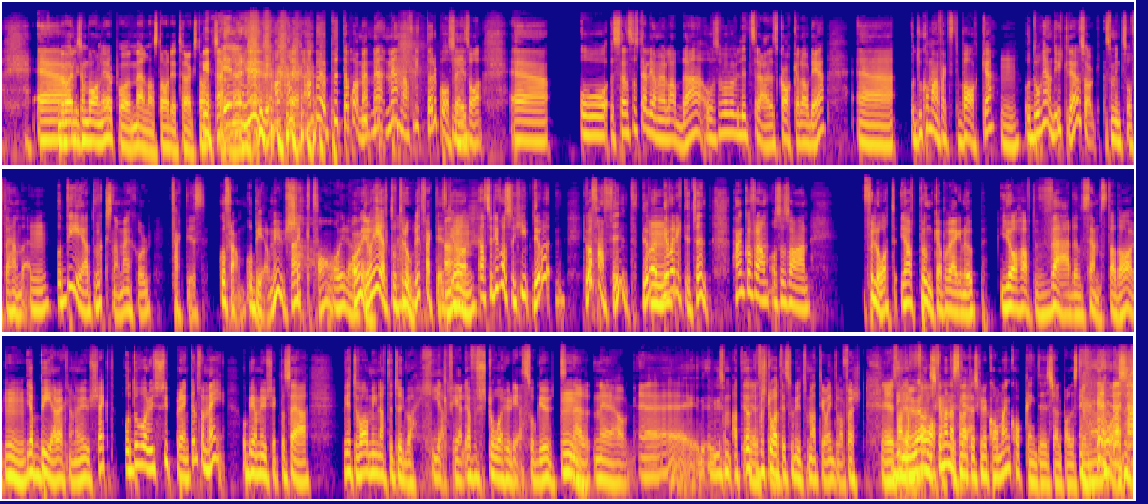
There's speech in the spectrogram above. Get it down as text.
Eh, Det var liksom vanligare på mellanstadiet, högstadiet. eller hur? Han, han, började putta på mig, men, men han flyttade på sig. så. Eh, och Sen så ställde jag mig och laddade och så var vi lite sådär skakade av det. Eh, och Då kom han faktiskt tillbaka och då hände ytterligare en sak som inte så ofta händer. Och Det är att vuxna människor faktiskt går fram och ber om ursäkt. Jaha, oj då. Oj. Det var helt otroligt faktiskt. Jag, alltså det, var så det, var, det var fan fint. Det var, det var riktigt fint. Han kom fram och så sa han, förlåt, jag har haft punka på vägen upp. Jag har haft världens sämsta dag. Jag ber verkligen om ursäkt. Och då var det ju superenkelt för mig att be om ursäkt och säga, vet du vad, min attityd var helt fel. Jag förstår hur det såg ut. När, när jag, eh, liksom att, jag förstår att det såg ut som att jag inte var först. Det- nu var önskar man nästan att det skulle komma en koppling till Israel-Palestina ändå. Alltså.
